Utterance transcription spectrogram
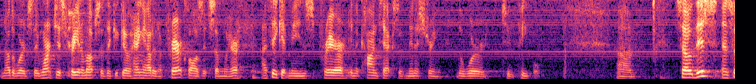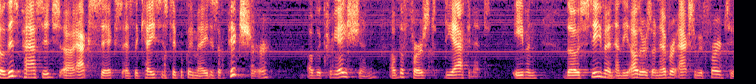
In other words, they weren't just freeing them up so they could go hang out in a prayer closet somewhere. I think it means prayer in the context of ministering the word to people. Um, so this and so this passage, uh, Acts six, as the case is typically made, is a picture of the creation of the first diaconate, even though Stephen and the others are never actually referred to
